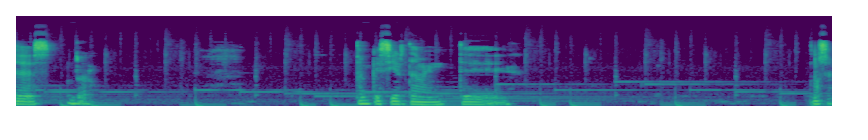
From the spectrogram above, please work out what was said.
Es raro. Aunque ciertamente... No sé.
